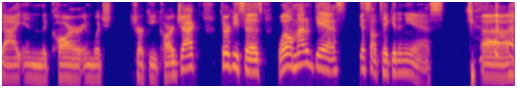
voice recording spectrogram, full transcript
guy in the car in which Turkey carjacked. Turkey says, "Well, I'm out of gas. Guess I'll take it in the ass." Uh,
